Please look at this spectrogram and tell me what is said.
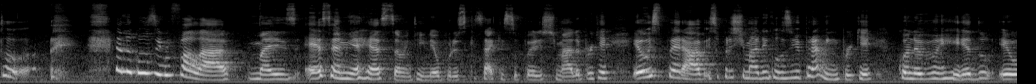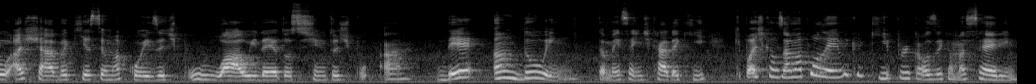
tô. eu não consigo falar, mas essa é a minha reação, entendeu? Por isso que está aqui superestimada, porque eu esperava. E superestimada, inclusive, pra mim, porque quando eu vi o enredo, eu achava que ia ser uma coisa, tipo, uau, e daí eu tô assistindo tô tipo, ah. The Undoing também ser indicada aqui, que pode causar uma polêmica aqui por causa que é uma série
